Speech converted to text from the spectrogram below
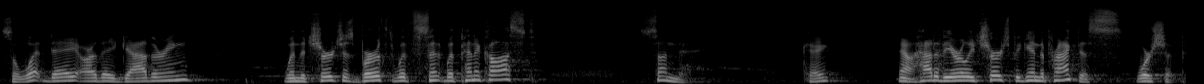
So, what day are they gathering when the church is birthed with, with Pentecost? Sunday. Okay? Now, how did the early church begin to practice worship?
